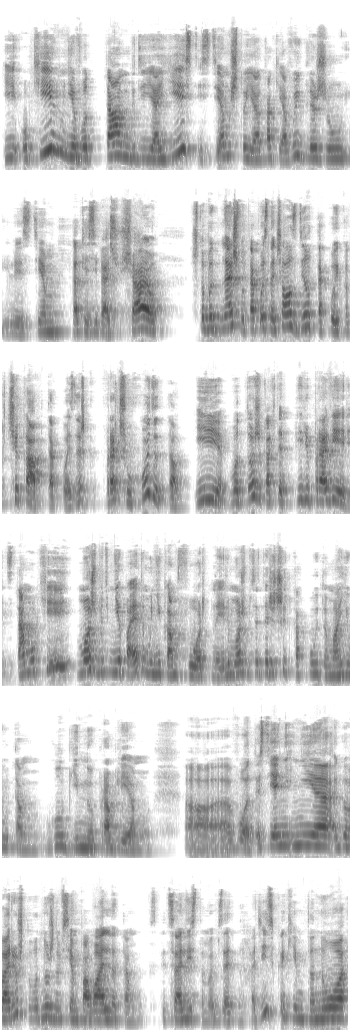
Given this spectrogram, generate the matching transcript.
и окей мне вот там, где я есть, и с тем, что я, как я выгляжу, или с тем, как я себя ощущаю, чтобы, знаешь, вот такой сначала сделать такой, как чекап такой, знаешь, как к врачу ходят там, и вот тоже как-то перепроверить, там окей, может быть, мне поэтому некомфортно, или, может быть, это решит какую-то мою там глубинную проблему, вот, то есть я не, не говорю, что вот нужно всем повально там к специалистам обязательно ходить каким-то, но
